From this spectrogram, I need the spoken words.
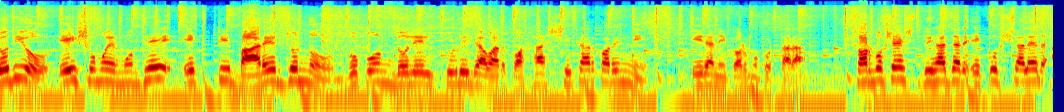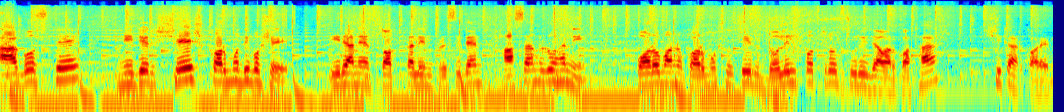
যদিও এই সময়ের মধ্যে একটি বারের জন্য গোপন দলিল চুরি যাওয়ার কথা স্বীকার করেননি ইরানি কর্মকর্তারা। সর্বশেষ দুই হাজার একুশ সালের আগস্টে নিজের শেষ কর্মদিবসে ইরানের তৎকালীন প্রেসিডেন্ট হাসান রুহানি পরমাণু কর্মসূচির দলিলপত্র চুরি যাওয়ার কথা স্বীকার করেন।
